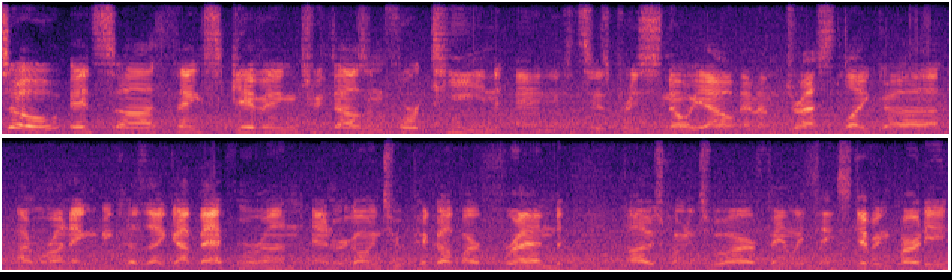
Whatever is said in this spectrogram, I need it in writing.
So it's uh, Thanksgiving 2014, and you can see it's pretty snowy out. And I'm dressed like uh, I'm running because I got back from a run, and we're going to pick up our friend uh, who's coming to our family Thanksgiving party.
